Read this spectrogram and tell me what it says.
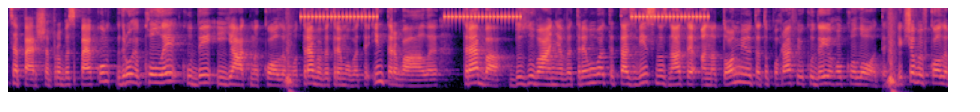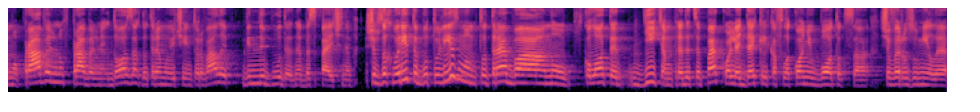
Це перше про безпеку. Друге, коли, куди і як ми колемо. Треба витримувати інтервали. Треба дозування витримувати та, звісно, знати анатомію та топографію, куди його колоти. Якщо ми вколемо правильно, в правильних дозах, дотримуючи інтервали, він не буде небезпечним. Щоб захворіти ботулізмом, то треба ну вколоти дітям при ДЦП колять декілька флаконів ботокса, щоб ви розуміли,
